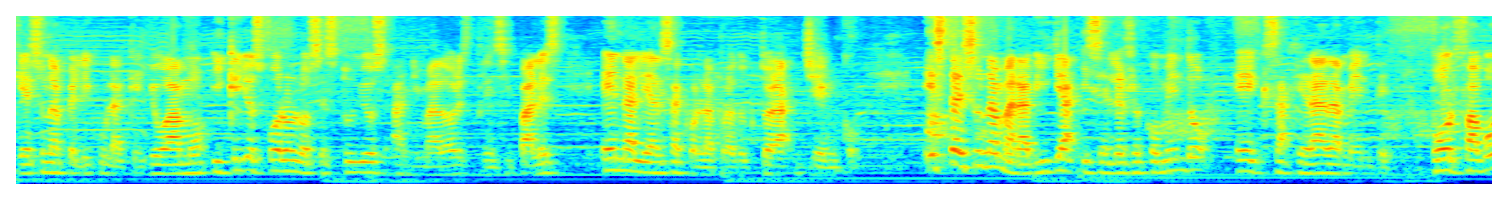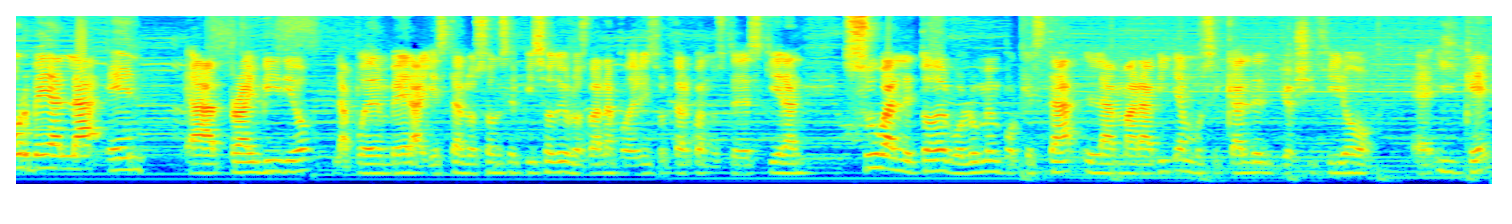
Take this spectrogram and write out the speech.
que es una película que yo amo y que ellos fueron los estudios animadores principales en alianza con la productora Genko. Esta es una maravilla y se les recomiendo exageradamente. Por favor, véanla en Prime Video, la pueden ver, ahí están los 11 episodios, los van a poder disfrutar cuando ustedes quieran. Súbanle todo el volumen porque está la maravilla musical de Yoshihiro eh, Ike,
